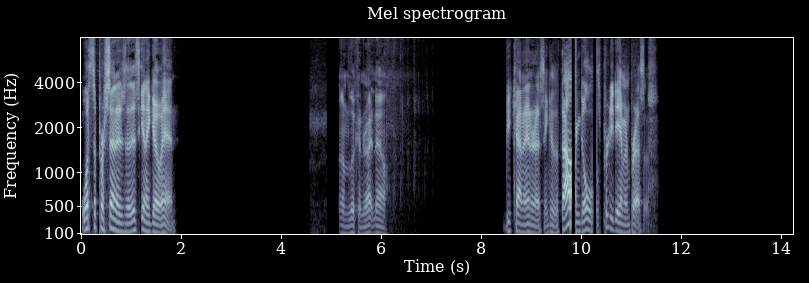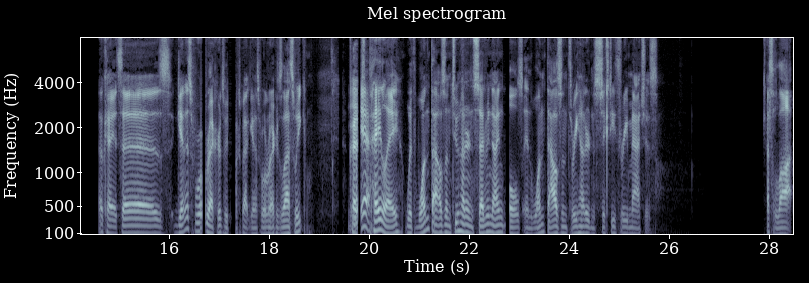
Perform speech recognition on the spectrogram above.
what's the percentage that it's gonna go in? I'm looking right now. be kind of interesting because a thousand goals is pretty damn impressive. Okay, it says Guinness World Records. We talked about Guinness World Records last week. Credits Yeah. Pele with 1,279 goals in 1,363 matches. That's a lot.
